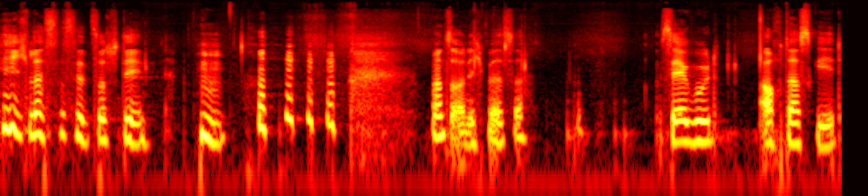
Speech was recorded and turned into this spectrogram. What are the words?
Ich lasse das jetzt so stehen. Hm. Macht's auch nicht besser. Sehr gut. Auch das geht.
